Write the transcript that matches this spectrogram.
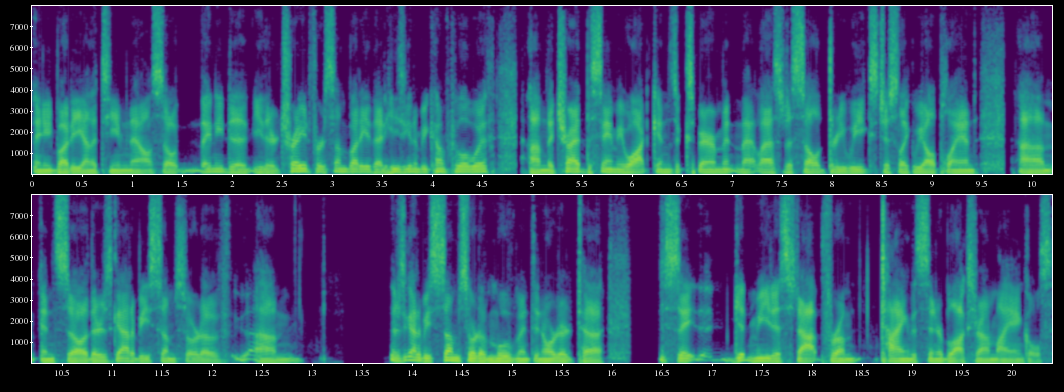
anybody on the team now. So they need to either trade for somebody that he's going to be comfortable with. Um, they tried the Sammy Watkins experiment, and that lasted a solid three weeks, just like we all planned. Um, and so there's got to be some sort of um, there's got to be some sort of movement in order to say get me to stop from tying the cinder blocks around my ankles.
